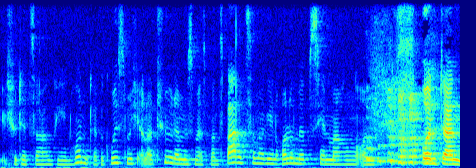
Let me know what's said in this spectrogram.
ich würde jetzt sagen, wie ein Hund. Der begrüßt mich an der Tür, dann müssen wir erstmal ins Badezimmer gehen, Rollemöpschen machen und, und dann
